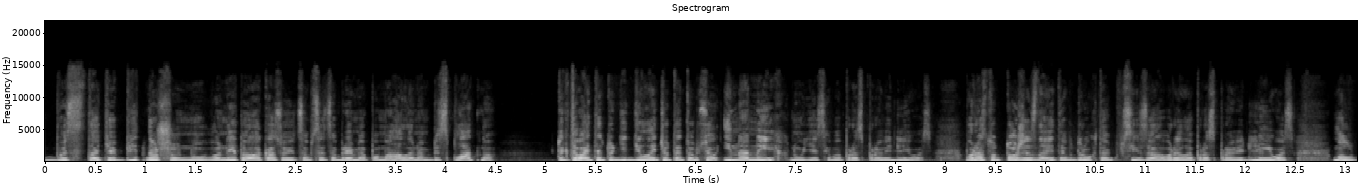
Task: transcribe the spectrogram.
би стати обідно, що ну, вони то, оказується, все це время допомагали нам безплатно? Так давайте тоді ділити от це все і на них, ну, якщо ви про справедливість. Бо раз тут теж, знаєте, вдруг так всі заговорили про справедливість, мол,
